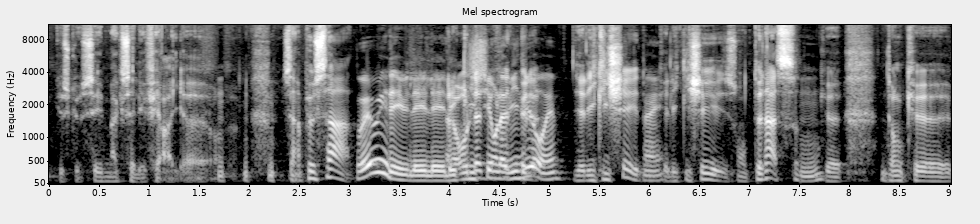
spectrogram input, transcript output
Qu'est-ce que c'est Max et les ferrailleurs C'est un peu ça. Oui, oui, les, les, les clichés ont la vie dure. Il y a des clichés, donc les clichés sont tenaces. Mhm. Donc, euh, donc euh,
